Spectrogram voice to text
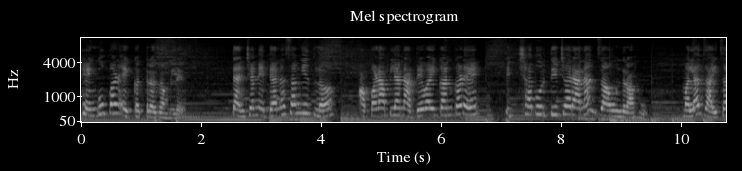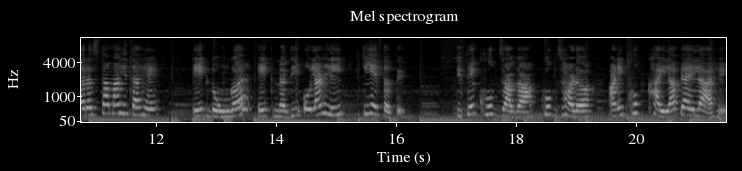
ठेंगू पण एकत्र जमले. त्यांच्या नेत्यानं सांगितलं आपण आपल्या नातेवाईकांकडे इच्छापूर्तीच्या रानात जाऊन राहू. मला जायचा रस्ता माहीत आहे. एक डोंगर एक नदी ओलांडली की येतं ते. तिथे खूप जागा खूप झाडं आणि खूप खायला प्यायला आहे.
